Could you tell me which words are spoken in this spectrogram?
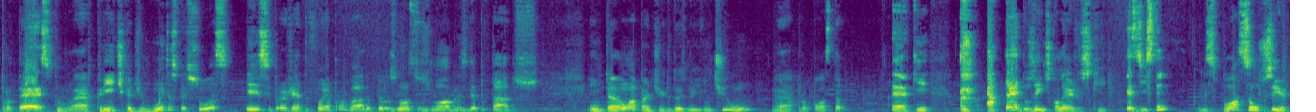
protesto, né, a crítica de muitas pessoas, esse projeto foi aprovado pelos nossos nobres deputados. Então, a partir de 2021, né, a proposta é que até 200 colégios que existem eles possam ser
